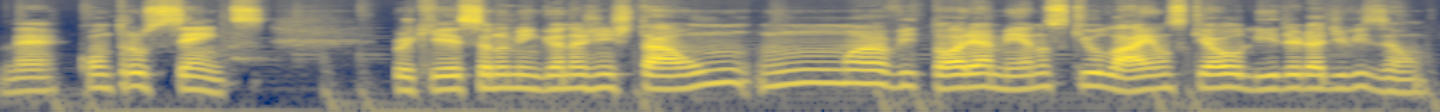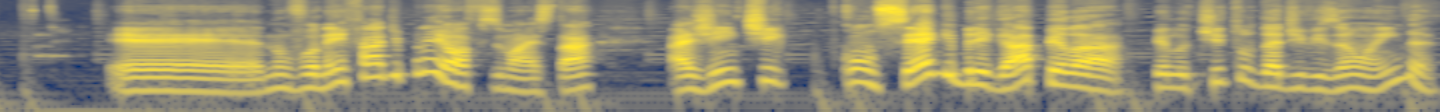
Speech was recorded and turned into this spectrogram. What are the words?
né, contra o Saints, porque se eu não me engano a gente tá um, uma vitória a menos que o Lions, que é o líder da divisão. É, não vou nem falar de playoffs mais, tá? A gente consegue brigar pela, pelo título da divisão ainda?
